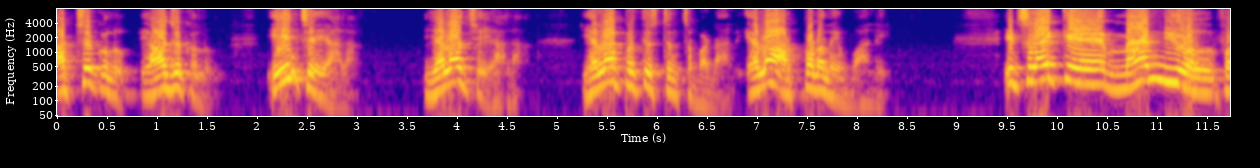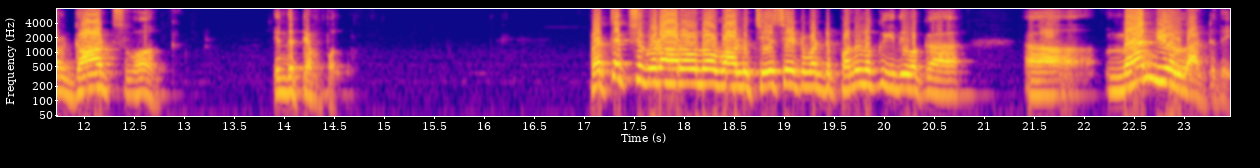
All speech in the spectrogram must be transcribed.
అర్చకులు యాజకులు ఏం చేయాలా? ఎలా చేయాలా? ఎలా ప్రతిష్ఠించబడాలి? ఎలా అర్పణలు ఇవ్వాలి? It's like a manual for God's work in the temple ప్రత్యక్ష గుడారంలో వాళ్ళు చేసేటువంటి పనులకు ఇది ఒక మాన్యువల్ లాంటిది.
